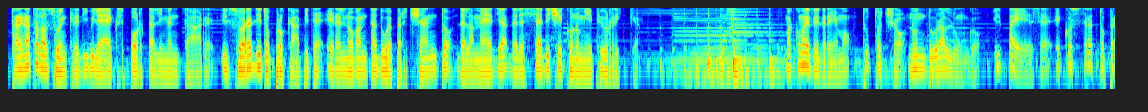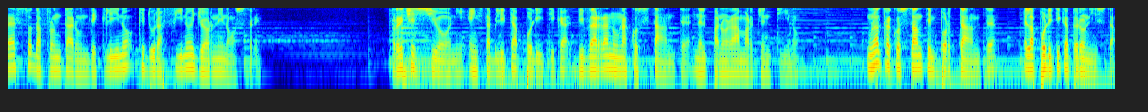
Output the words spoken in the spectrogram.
Trainata dal suo incredibile export alimentare, il suo reddito pro capite era il 92% della media delle 16 economie più ricche. Ma come vedremo, tutto ciò non dura a lungo. Il paese è costretto presto ad affrontare un declino che dura fino ai giorni nostri. Recessioni e instabilità politica diverranno una costante nel panorama argentino Un'altra costante importante è la politica peronista,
